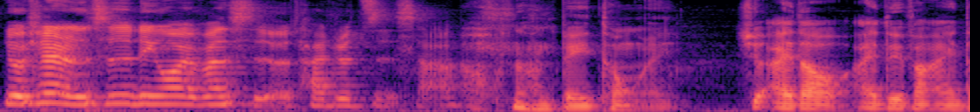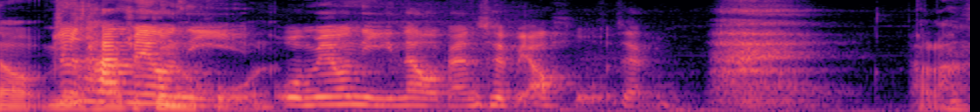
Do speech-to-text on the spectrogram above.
有些人是另外一半死了他就自杀，哦，那很悲痛哎，就爱到爱对方爱到就是他他没有你。，我没有你，那我干脆不要活这样。好啦，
